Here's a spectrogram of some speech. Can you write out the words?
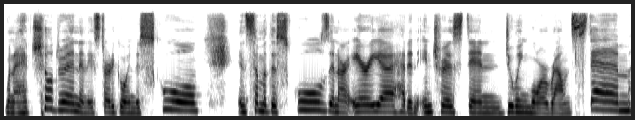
when I had children and they started going to school, and some of the schools in our area had an interest in doing more around STEM,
